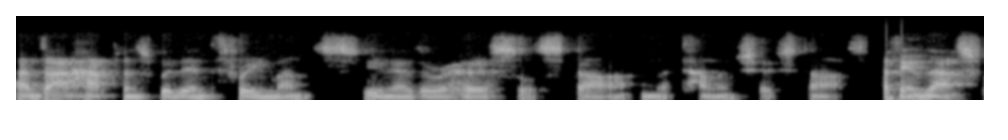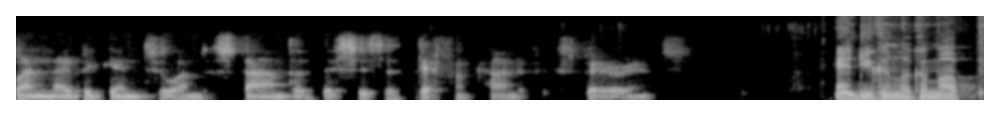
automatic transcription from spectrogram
And that happens within three months you know the rehearsals start and the talent show starts. I think that's when they begin to understand that this is a different kind of experience and you can look them up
